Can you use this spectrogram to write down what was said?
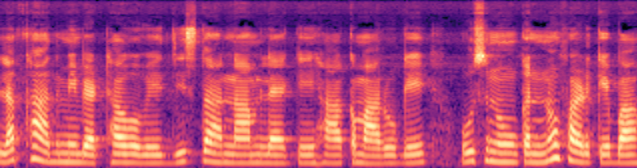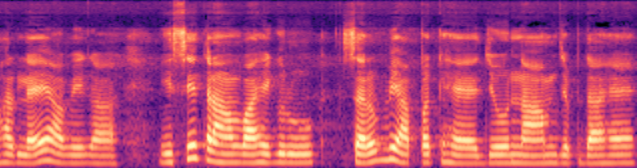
ਲੱਖ ਆਦਮੀ ਬੈਠਾ ਹੋਵੇ, ਜਿਸ ਦਾ ਨਾਮ ਲੈ ਕੇ ਹਾਕ ਮਾਰੋਗੇ, ਉਸ ਨੂੰ ਕੰਨੋਂ ਫੜ ਕੇ ਬਾਹਰ ਲੈ ਆਵੇਗਾ। ਇਸੇ ਤਰ੍ਹਾਂ ਵਾਹਿਗੁਰੂ ਸਰਵ ਵਿਆਪਕ ਹੈ, ਜੋ ਨਾਮ ਜਪਦਾ ਹੈ।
